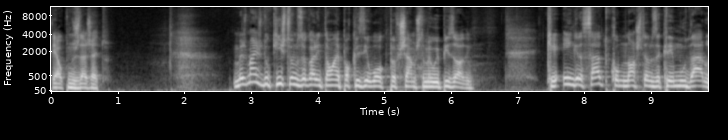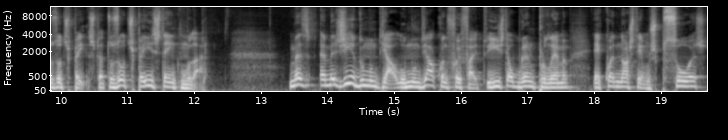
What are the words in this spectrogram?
É o que nos dá jeito. Mas mais do que isto, vamos agora então à hipocrisia woke para fecharmos também o episódio que é engraçado como nós estamos a querer mudar os outros países. Portanto, os outros países têm que mudar. Mas a magia do Mundial, o Mundial quando foi feito, e isto é o grande problema, é quando nós temos pessoas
